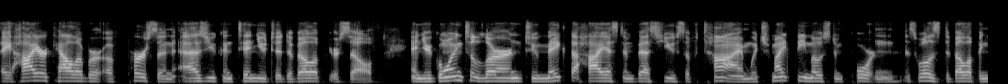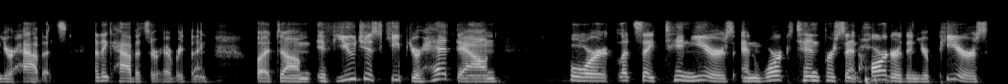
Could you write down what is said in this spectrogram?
a higher caliber of person as you continue to develop yourself and you're going to learn to make the highest and best use of time which might be most important as well as developing your habits I think habits are everything. But um, if you just keep your head down for, let's say, 10 years and work 10% harder than your peers,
